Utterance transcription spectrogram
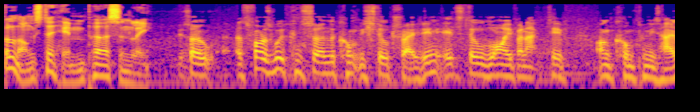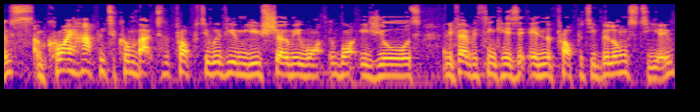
belongs to him personally. So, as far as we're concerned, the company's still trading. It's still live and active on Companies House. I'm quite happy to come back to the property with you and you show me what, what is yours. And if everything is in the property belongs to you,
